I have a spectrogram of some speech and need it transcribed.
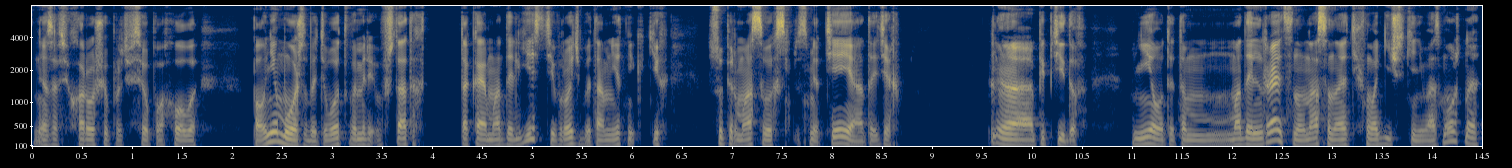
за все хорошее против всего плохого, вполне может быть. Вот в, Амери... в Штатах такая модель есть, и вроде бы там нет никаких супермассовых смертей от этих э, пептидов. Мне вот эта модель нравится, но у нас она технологически невозможна,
